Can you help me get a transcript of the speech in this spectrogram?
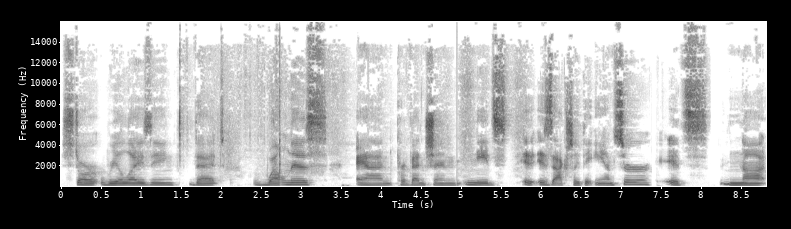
start realizing that wellness and prevention needs is actually the answer. It's not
